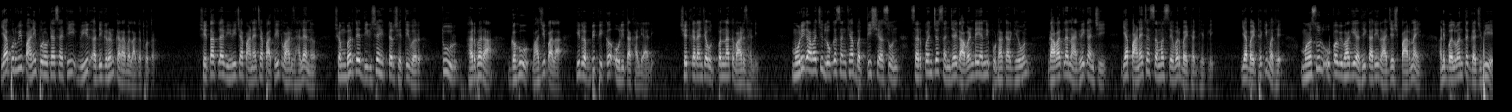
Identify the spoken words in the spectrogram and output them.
यापूर्वी पाणी पुरवठ्यासाठी विहीर अधिग्रहण करावं लागत होतं. शेतातल्या विहिरीच्या पाण्याच्या पातळीत वाढ झाल्यानं शंभर ते दीडशे हेक्टर शेतीवर तूर हरभरा गहू भाजीपाला ही रब्बी पिकं ओलिताखाली आली. शेतकऱ्यांच्या उत्पन्नात वाढ झाली. मोरी गावाची लोकसंख्या बत्तीसशे असून सरपंच संजय गावंडे यांनी पुढाकार घेऊन गावातल्या नागरिकांची या पाण्याच्या समस्येवर बैठक घेतली. या बैठकीमध्ये महसूल उपविभागीय अधिकारी राजेश पारनाईक आणि बलवंत गजभिये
